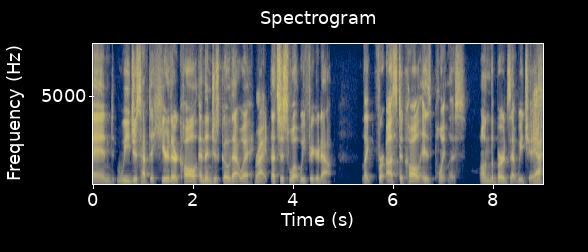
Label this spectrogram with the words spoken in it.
And we just have to hear their call and then just go that way. right. That's just what we figured out. Like for us to call is pointless on the birds that we chase. Yeah.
